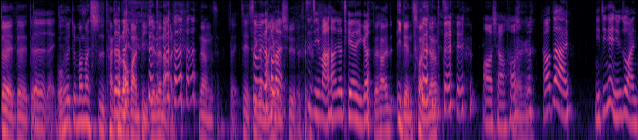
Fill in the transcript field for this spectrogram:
对对对对对，我会就慢慢试探看老板底线在哪里，这样子。对，这也是一个蛮有趣的。自己马上就贴了一个，对他一连串这样子。好笑哈。好，再来。你今天已经做完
